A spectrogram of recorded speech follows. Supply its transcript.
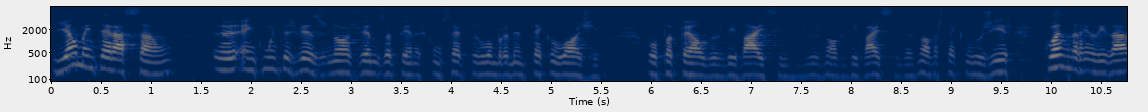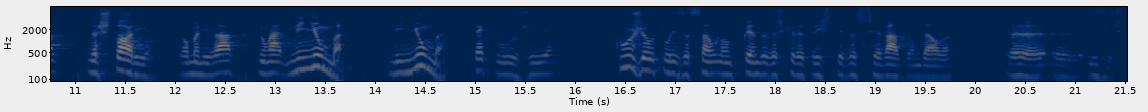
E é uma interação eh, em que muitas vezes nós vemos apenas com um certo deslumbramento tecnológico o papel dos devices, dos novos devices, das novas tecnologias, quando na realidade, na história da humanidade, não há nenhuma, nenhuma tecnologia cuja utilização não dependa das características da sociedade onde ela uh, uh, existe.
